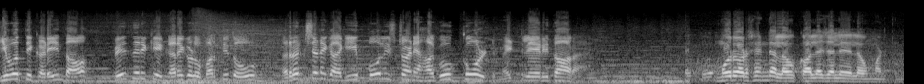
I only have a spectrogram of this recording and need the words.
ಯುವತಿ ಕಡೆಯಿಂದ ಬೆದರಿಕೆ ಕರೆಗಳು ಬರ್ತಿದ್ದು ರಕ್ಷಣೆಗಾಗಿ ಪೊಲೀಸ್ ಠಾಣೆ ಹಾಗೂ ಕೋರ್ಟ್ ಮೆಟ್ಟಿಲೇರಿದ್ದಾರೆ. ಮೂರು ವರ್ಷದಿಂದ ಲವ್ ಕಾಲೇಜಲ್ಲೇ ಲವ್ ಮಾಡ್ತೀನಿ.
